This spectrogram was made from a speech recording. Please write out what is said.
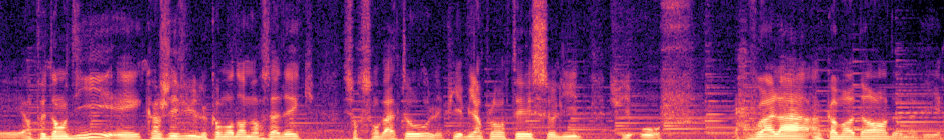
et un peu dandy. Et quand j'ai vu le commandant Morzadek sur son bateau, les pieds bien plantés, solides, je me suis dit, ouf, voilà un commandant de navire.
